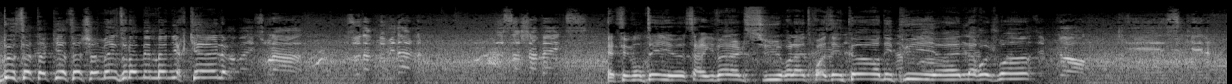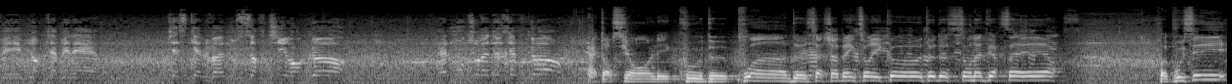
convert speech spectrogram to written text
de s'attaquer à Sacha Banks de la même manière qu'elle. Travaille sur la zone abdominale de Sacha Banks. Elle fait monter euh, sa rivale sur la troisième corde et puis euh, elle la rejoint. Deuxième corde. Qu'est-ce qu'elle fait, Bianca Belair Qu'est-ce qu'elle va nous sortir encore Elle monte sur la deuxième corde. Attention, les coups de poing de Sacha Banks sur les côtes de son adversaire. Repoussé.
